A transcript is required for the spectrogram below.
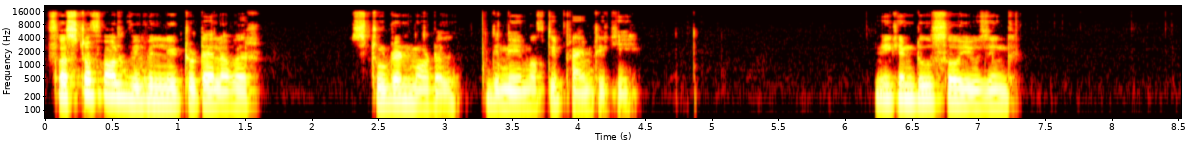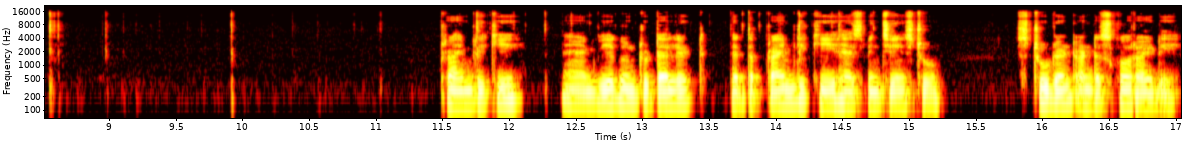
First of all, we will need to tell our student model the name of the primary key. We can do so using primary key and we are going to tell it that the primary key has been changed to student underscore id.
